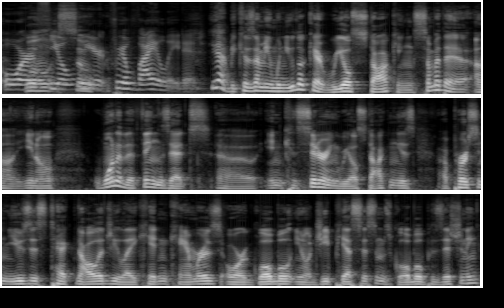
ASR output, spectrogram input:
or Well, feel so- weird, feel violated. Yeah, because I mean, when you look at real stalking, some of the, uh, you know, one of the things that, uh, in considering real stalking, is a person uses technology like hidden cameras or global, you know, GPS systems, global positioning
